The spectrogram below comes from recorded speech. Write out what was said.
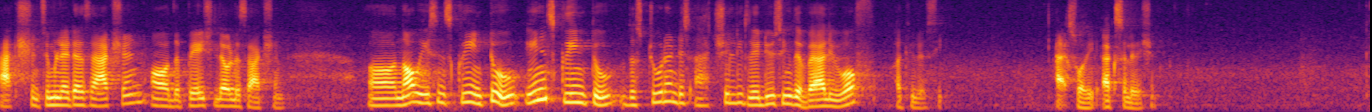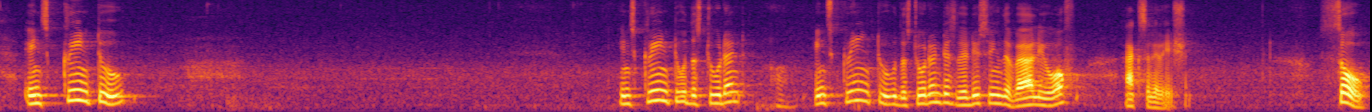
action simulators action or the page level is action. Uh, now is in screen 2, in screen 2 the student is actually reducing the value of accuracy, uh, sorry acceleration. In screen 2 in screen 2 the student in screen 2 the student is reducing the value of acceleration. So,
